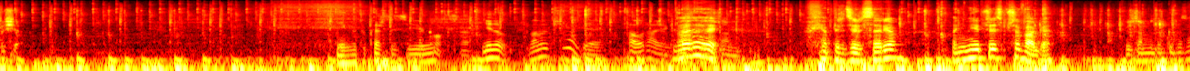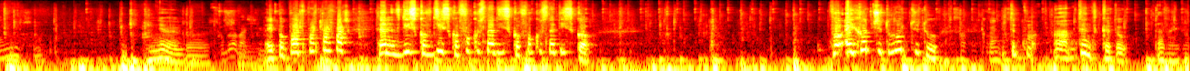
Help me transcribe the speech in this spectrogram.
By się. Nie, my tu każdy zbił. Nie no, mamy przewagę. A, ora, jak... Ej. Ja pierdzielę, serio? Oni mieli przecież przewagę. Wjeżdżamy do Kuba za nim, czy nie? Wiem. Się. Ej, popatrz, patrz, patrz, patrz! Ten w disco, w disco, fokus na disco, fokus na disco! Fo ej, chodźcie tu, chodźcie tu! Typ ma... A, dętkę tu. Dawaj go.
